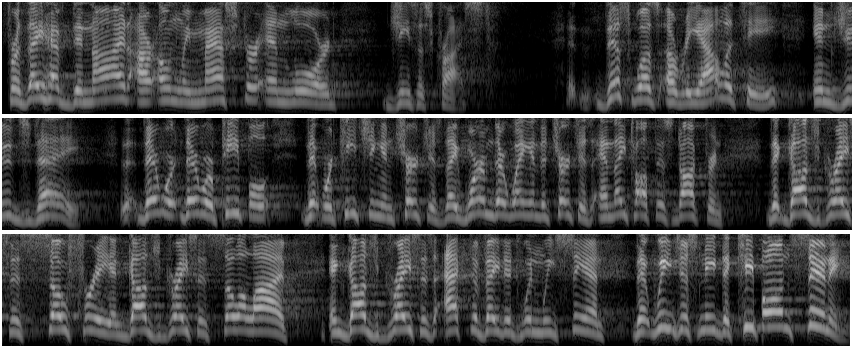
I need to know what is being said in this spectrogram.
for they have denied our only Master and Lord, Jesus Christ. This was a reality in Jude's day. There were, there were people that were teaching in churches. They wormed their way into churches and they taught this doctrine that God's grace is so free and God's grace is so alive and God's grace is activated when we sin that we just need to keep on sinning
